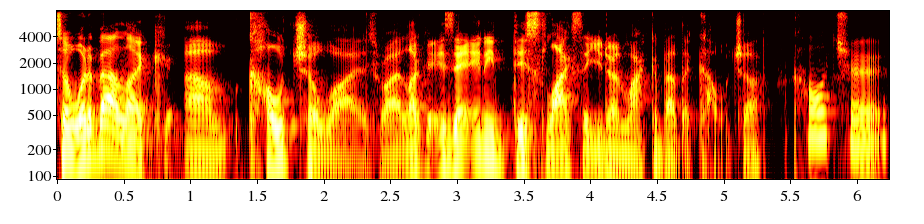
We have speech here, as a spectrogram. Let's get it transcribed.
So what about like um, culture wise, right? Like, is there any dislikes that you don't like about the culture? Culture.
